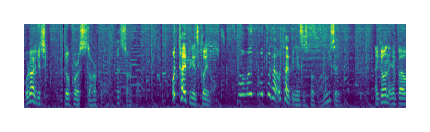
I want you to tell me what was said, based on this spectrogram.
Where do I get go for a Starfall? Get Starfall. What typing is Claydol? What, what, what, what, typing is this Pokemon? Let me see. I go in the info.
